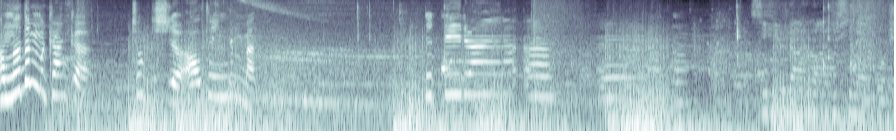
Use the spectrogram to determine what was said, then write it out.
Anladın mı kanka? Çok güçlü. Alta indim ben. Sihirdar Vadisi'ne hoş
